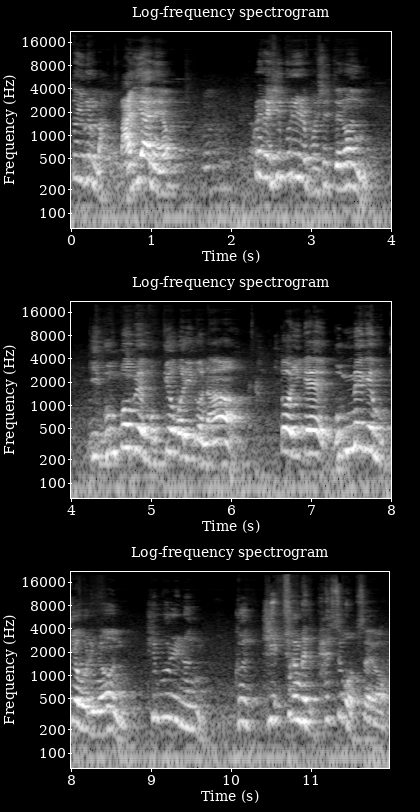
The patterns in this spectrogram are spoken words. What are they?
또 이건 마, 마리아네요. 그러니까 히브리를 보실 때는 이 문법에 묶여버리거나 또 이게 문맥에 묶여버리면 히브리는 그 수강까지 팔 수가 없어요.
